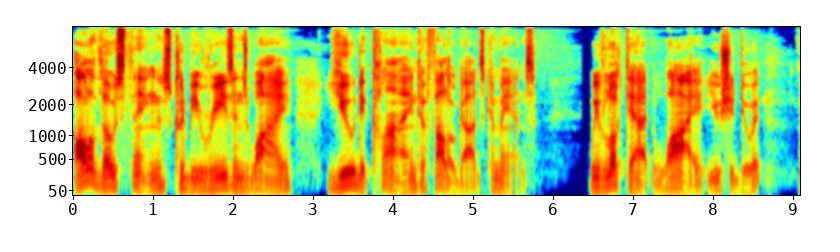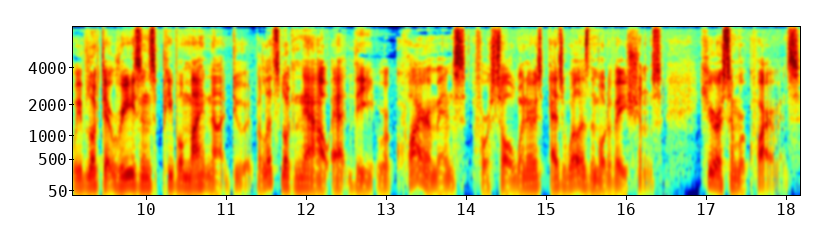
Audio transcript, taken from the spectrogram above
All of those things could be reasons why you decline to follow God's commands. We've looked at why you should do it. We've looked at reasons people might not do it. But let's look now at the requirements for soul winners as well as the motivations. Here are some requirements.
